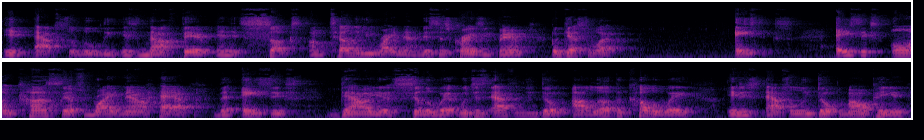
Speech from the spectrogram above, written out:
It absolutely is not fair and it sucks. I'm telling you right now. This is crazy, fam. But guess what? ASICS. ASICS on concepts right now have the ASICS Dahlia silhouette, which is absolutely dope. I love the colorway. It is absolutely dope in my opinion.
